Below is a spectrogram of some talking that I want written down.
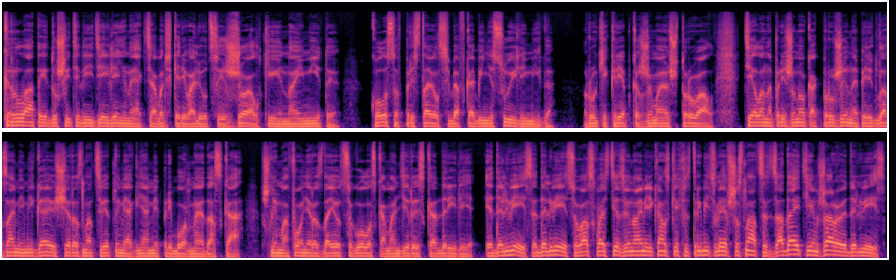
крылатые душители идей Ленина и Октябрьской революции, жалкие наймиты. Колосов представил себя в кабине Су или Мига. Руки крепко сжимают штурвал. Тело напряжено, как пружина, перед глазами мигающая разноцветными огнями приборная доска. В шлемофоне раздается голос командира эскадрильи. «Эдельвейс, Эдельвейс, у вас в хвосте звено американских истребителей F-16. Задайте им жару, Эдельвейс!»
